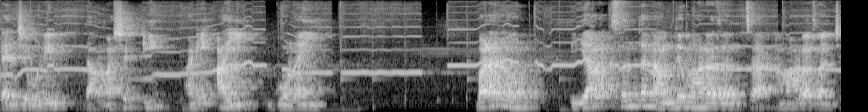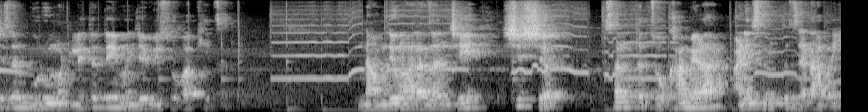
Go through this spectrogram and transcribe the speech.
त्यांचे वडील दामाशेट्टी आणि आई गोणाई. बाळांनो या संत नामदेव महाराजांचा महाराजांचे जर गुरु म्हटले तर ते म्हणजे विसोबा खेचर. नामदेव महाराजांचे शिष्य संत चोखामेळा आणि संत जनाबाई.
